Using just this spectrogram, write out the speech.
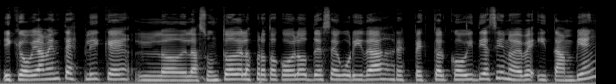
y que obviamente explique lo del asunto de los protocolos de seguridad respecto al COVID-19 y también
